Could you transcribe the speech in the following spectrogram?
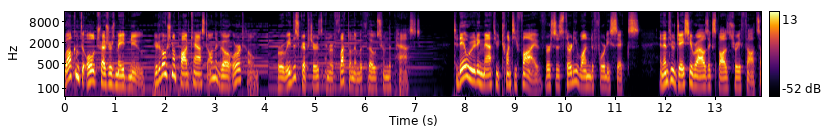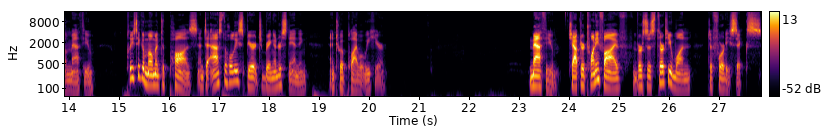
Welcome to Old Treasures Made New, your devotional podcast on the go or at home, where we read the scriptures and reflect on them with those from the past. Today we're reading Matthew 25, verses 31 to 46, and then through J.C. Ryle's expository thoughts on Matthew. Please take a moment to pause and to ask the Holy Spirit to bring understanding and to apply what we hear. Matthew chapter 25, verses 31 to 46.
